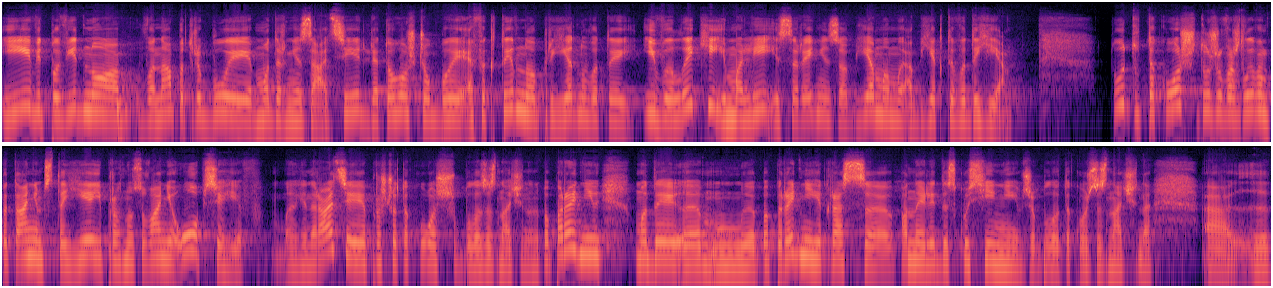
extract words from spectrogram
І відповідно вона потребує модернізації для того, щоб ефективно приєднувати і великі, і малі, і середні за об'ємами об'єкти ВДЄ. Тут також дуже важливим питанням стає і прогнозування обсягів генерації, про що також було зазначено на попередній модель, е, попередній якраз е, панелі дискусійній вже було також зазначено е,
